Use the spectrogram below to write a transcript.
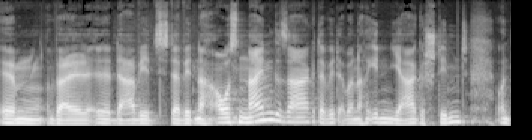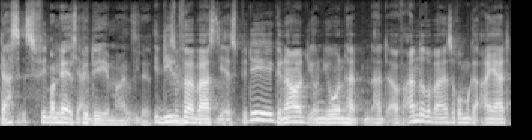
ähm, weil äh, da wird, da wird nach außen Nein gesagt, da wird aber nach innen Ja gestimmt. Und das ist, finde ich. Von der SPD meinst du jetzt? In diesem Fall war es die SPD, genau. Die Union hat, hat auf andere Weise rumgeeiert.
